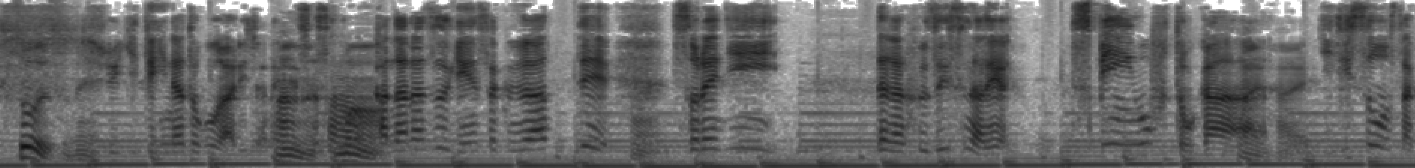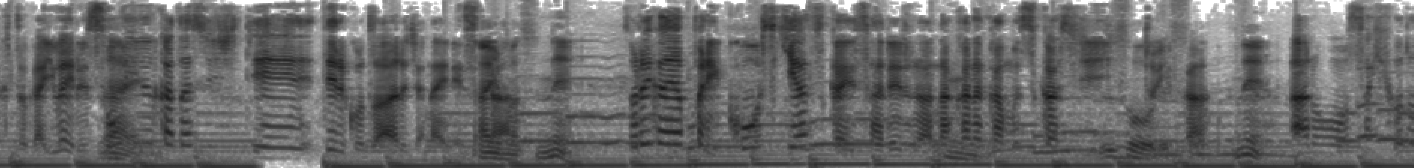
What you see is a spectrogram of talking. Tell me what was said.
そうですね主義的なところがあるじゃないですか。そ必ず原作があって、それに、だから付随するのはね、スピンオフとはいか、はい疑似創作とか、いわゆるそういう形して出ることはあるじゃないですか。ありますねそれがやっぱり公式扱いされるのはなかなか難しいというか、ね。あの、先ほど、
